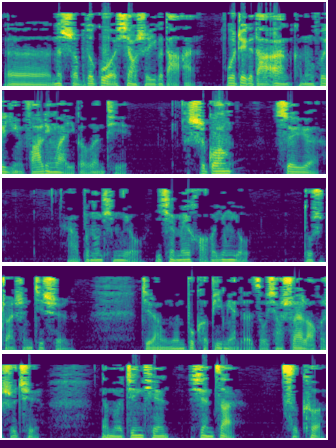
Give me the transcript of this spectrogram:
呃，那舍不得过像是一个答案。不过这个答案可能会引发另外一个问题：时光、岁月啊，不能停留，一切美好和拥有都是转瞬即逝的。既然我们不可避免的走向衰老和失去，那么今天、现在、此刻，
